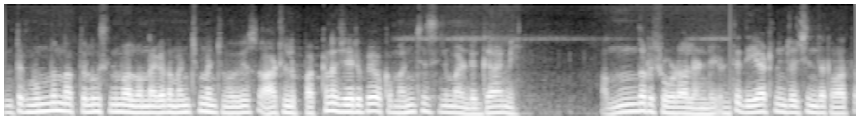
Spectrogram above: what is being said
ఇంతకు ముందున్న తెలుగు సినిమాలు ఉన్నాయి కదా మంచి మంచి మూవీస్ వాటిని పక్కన చేరిపోయి ఒక మంచి సినిమా అండి గామి. అందరూ చూడాలండి. అంటే థియేటర్ నుంచి వచ్చిన తర్వాత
